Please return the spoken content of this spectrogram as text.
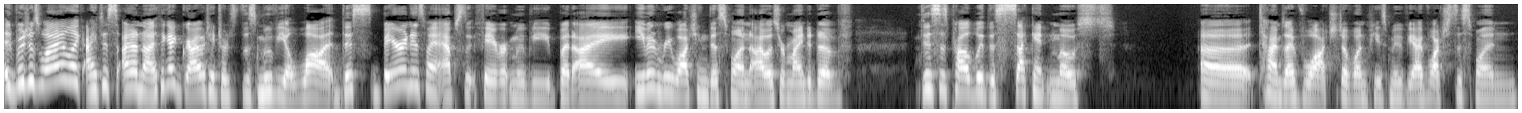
Which is why I like I just I don't know I think I gravitate towards this movie a lot. This Baron is my absolute favorite movie, but I even rewatching this one I was reminded of this is probably the second most uh times I've watched a One Piece movie. I've watched this one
